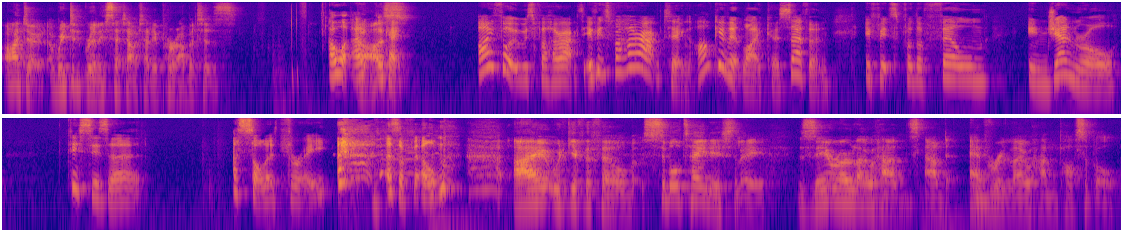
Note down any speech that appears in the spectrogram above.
I don't. We didn't really set out any parameters. Oh, I, okay. I thought it was for her act. If it's for her acting, I'll give it like a seven. If it's for the film in general, this is a a solid three as a film. I would give the film simultaneously zero Lohans and every Lohan possible.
